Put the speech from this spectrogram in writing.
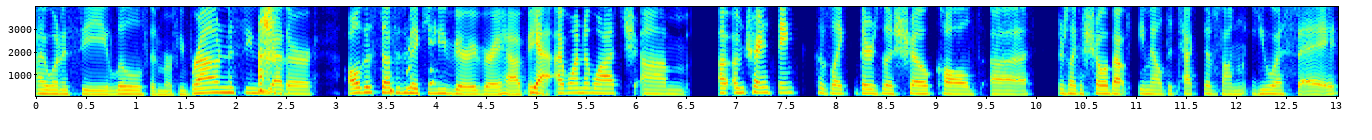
I want to see Lilith and Murphy Brown in a scene together. All this stuff is making me very, very happy. Yeah, I want to watch. Um, I- I'm trying to think because like there's a show called uh, there's like a show about female detectives on USA.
